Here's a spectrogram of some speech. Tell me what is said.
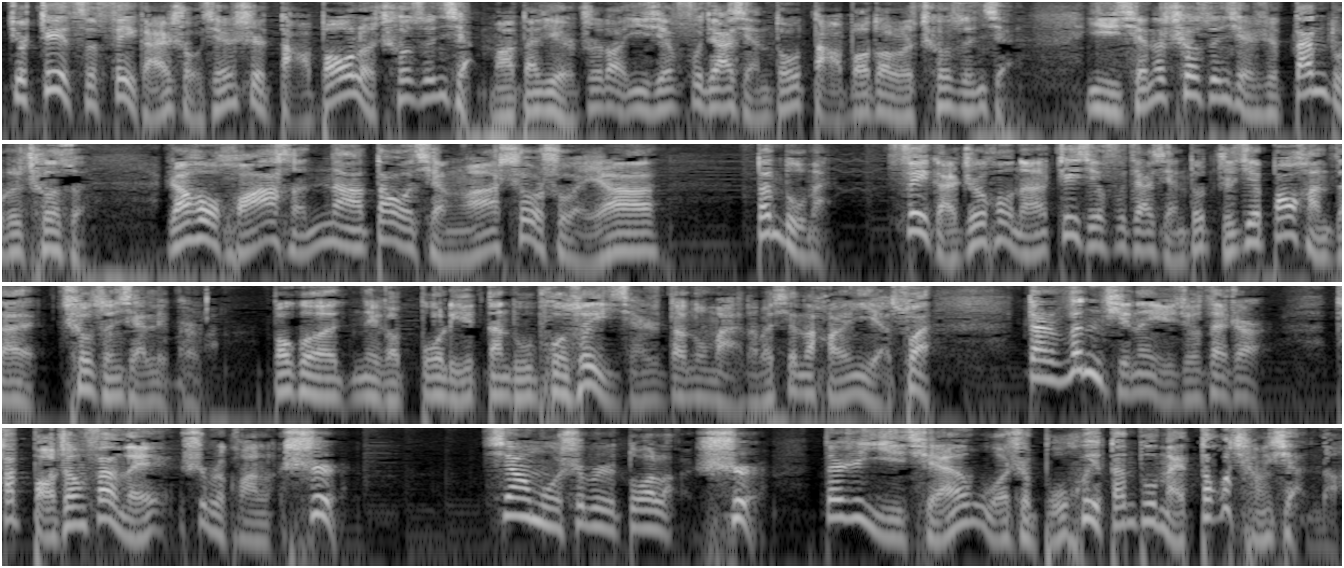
就这次费改，首先是打包了车损险嘛，大家也知道一些附加险都打包到了车损险。以前的车损险是单独的车损，然后划痕呐、盗抢啊、涉水啊单独买。费改之后呢，这些附加险都直接包含在车损险里边了，包括那个玻璃单独破碎，以前是单独买的吧，现在好像也算。但是问题呢，也就在这儿，它保障范围是不是宽了？是，项目是不是多了？是。但是以前我是不会单独买盗抢险的。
